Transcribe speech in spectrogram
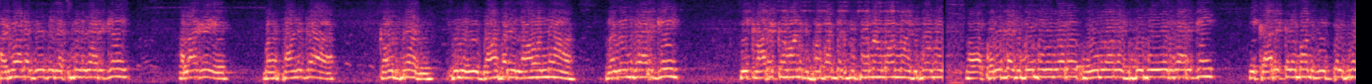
అడ్వాడ జ్యోతి లక్ష్మణ్ గారికి అలాగే మన స్థానిక కౌన్సిలర్ శ్రీమతి దాసరి లావణ్య ప్రవీణ్ గారికి ఈ కార్యక్రమానికి సభాధ్యక్ష స్థానంలో ఉన్న అడిపోయి కొరట అడిపోయి గారు భూమిలాల అడిపోయి గారికి ఈ కార్యక్రమానికి వచ్చేసిన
